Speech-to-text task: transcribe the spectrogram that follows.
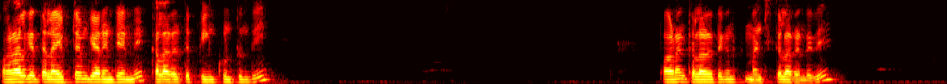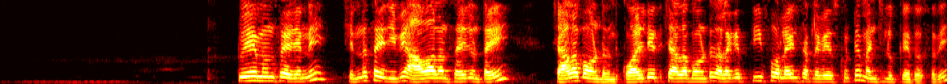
పగడాలకి అయితే లైఫ్ టైం గ్యారంటీ అండి. కలర్ అయితే పింక్ ఉంటుంది. పగడం కలర్ అయితే కనుక మంచి కలర్ అండి ఇది. టూ ఎంఎం సైజ్ అండి. చిన్న సైజ్ ఇవి ఆవాలం సైజ్ ఉంటాయి. చాలా బాగుంటుంది. క్వాలిటీ అయితే చాలా బాగుంటుంది. అలాగే త్రీ ఫోర్ లైన్స్ అట్లా వేసుకుంటే మంచి లుక్ అయితే వస్తుంది.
